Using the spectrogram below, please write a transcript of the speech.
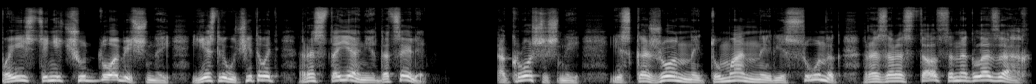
поистине чудовищной, если учитывать расстояние до цели. А крошечный, искаженный, туманный рисунок разрастался на глазах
